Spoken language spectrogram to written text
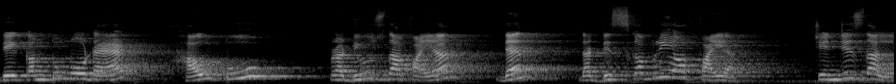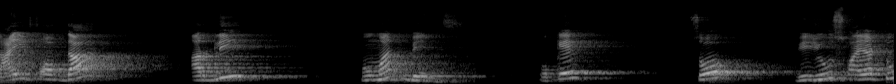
they come to know that how to produce the fire, then the discovery of fire changes the life of the early human beings. Okay. So, we use fire to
